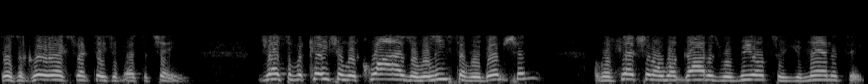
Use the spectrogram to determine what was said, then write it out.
there's a greater expectation for us to change. Justification requires a release of redemption a reflection on what God has revealed to humanity,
